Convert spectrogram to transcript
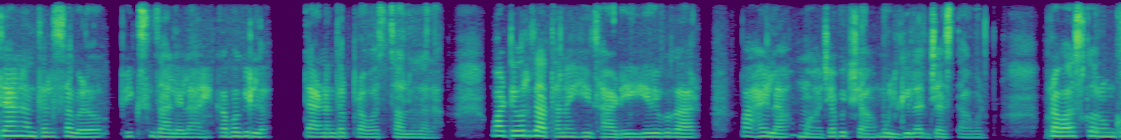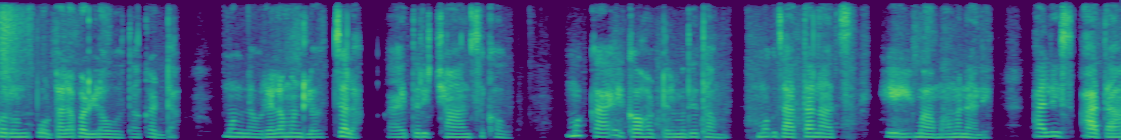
त्यानंतर सगळं फिक्स झालेलं आहे का बघितलं? त्यानंतर प्रवास चालू झाला. वाटेवर जाताना ही झाडे हिरवगार पाहायला माझ्यापेक्षा मुलगीलाच जास्त आवडतं. प्रवास करून करून पोटाला पडला होता खड्डा. मग नवऱ्याला म्हटलं चला काहीतरी छानसं खाऊ. मग काय एका हॉटेलमध्ये थांबू. मग जातानाच हे मामा म्हणाले आलीस आता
